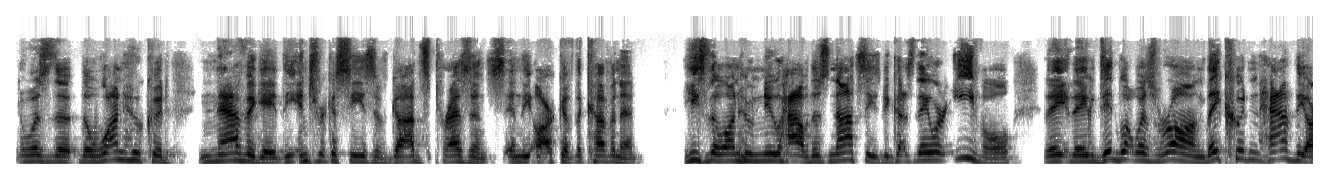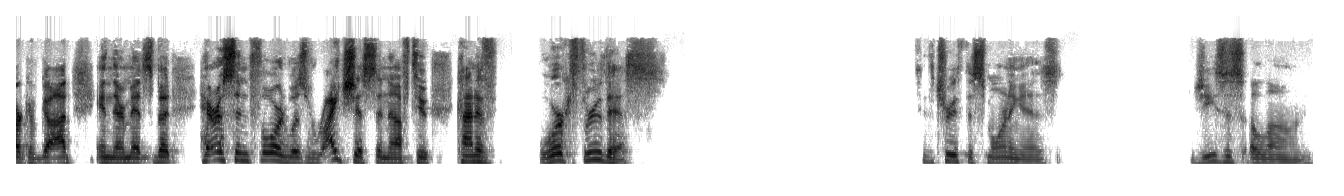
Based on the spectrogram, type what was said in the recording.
was the, the one who could navigate the intricacies of God's presence in the Ark of the Covenant. He's the one who knew how. Those Nazis, because they were evil, they, they did what was wrong. They couldn't have the ark of God in their midst. But Harrison Ford was righteous enough to kind of work through this. See, the truth this morning is Jesus alone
